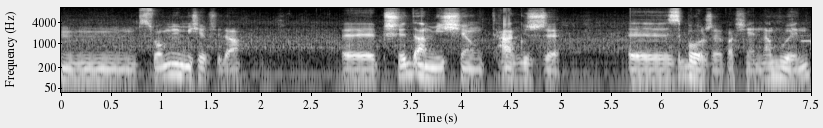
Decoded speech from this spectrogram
mm, słomy mi się przyda. E, przyda mi się także e, zboże właśnie na młyn,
